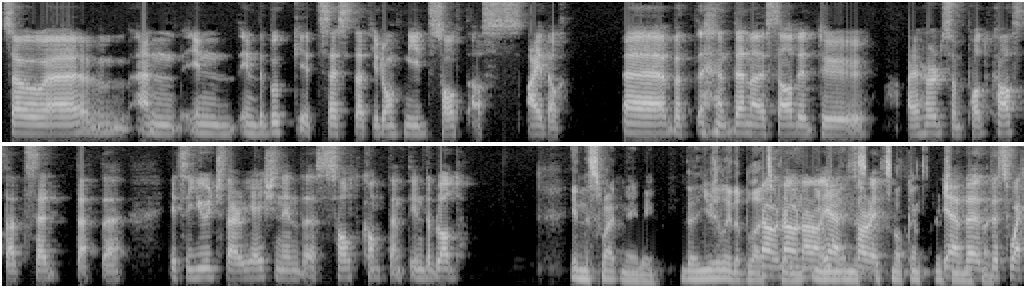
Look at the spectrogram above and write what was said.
So um, and in in the book it says that you don't need salt as either. Uh, but then I started to I heard some podcast that said that uh, it's a huge variation in the salt content in the blood. In the sweat, maybe. The usually the blood's no, pretty, no, no, no. Yeah, sorry. yeah, the, the, the sweat.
